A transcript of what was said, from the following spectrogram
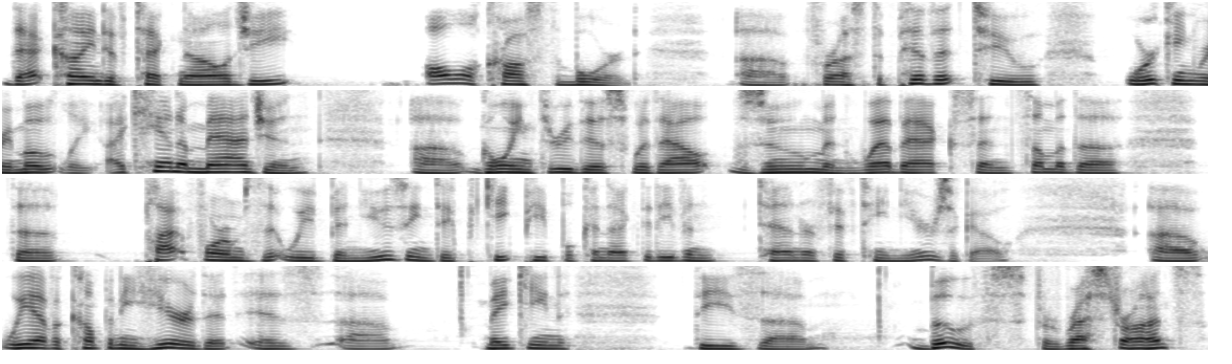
that kind of technology all across the board uh, for us to pivot to working remotely. I can't imagine uh, going through this without Zoom and WebEx and some of the the platforms that we've been using to keep people connected, even ten or fifteen years ago. Uh, we have a company here that is uh, making these. Um, booths for restaurants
